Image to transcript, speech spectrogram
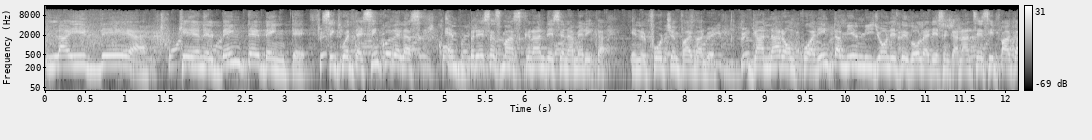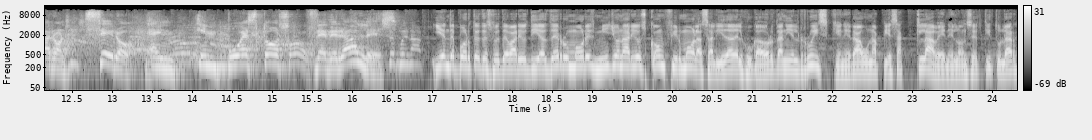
La idea que en el 2020 55 de las empresas más grandes en América en el Fortune 500 ganaron 40 mil millones de dólares en ganancias y pagaron cero en impuestos federales. Y en deportes, después de varios días de rumores, Millonarios confirmó la salida del jugador Daniel Ruiz, quien era una pieza clave en el once titular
